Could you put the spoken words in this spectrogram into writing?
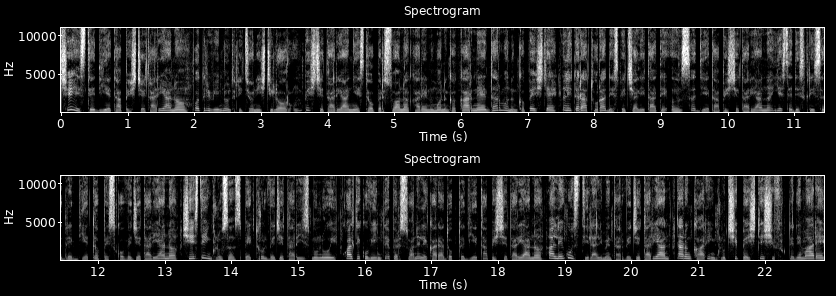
Ce este dieta pescetariană? Potrivit nutriționiștilor, un pescetarian este o persoană care nu mănâncă carne, dar mănâncă pește. În literatura de specialitate însă, dieta pescetariană este descrisă drept dietă pesco-vegetariană și este inclusă în spectrul vegetarismului. Cu alte cuvinte, persoanele care adoptă dieta pescetariană aleg un stil alimentar vegetarian, dar în care includ și pește și fructe de mare.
